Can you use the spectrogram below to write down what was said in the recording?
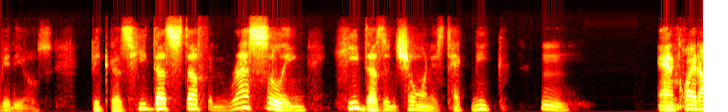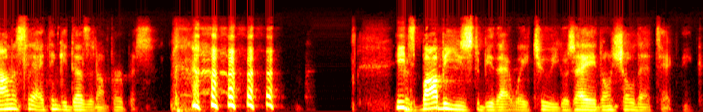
videos because he does stuff in wrestling he doesn't show in his technique. Hmm. and quite honestly i think he does it on purpose. He- because bobby used to be that way too. He goes hey don't show that technique.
